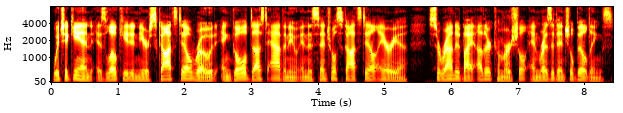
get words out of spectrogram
which again is located near Scottsdale Road and Gold Dust Avenue in the central Scottsdale area, surrounded by other commercial and residential buildings.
